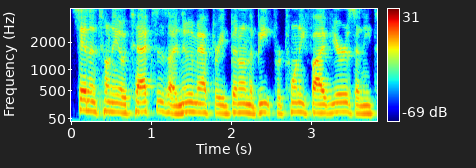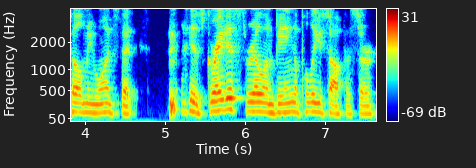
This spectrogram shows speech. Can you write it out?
San Antonio, Texas. I knew him after he'd been on the beat for 25 years, and he told me once that his greatest thrill in being a police officer,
